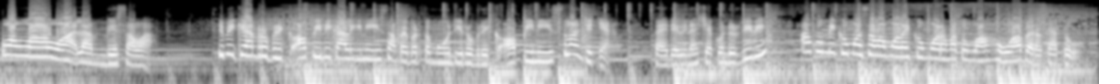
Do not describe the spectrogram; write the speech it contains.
Wallahu a'lam bisawab. Demikian rubrik opini kali ini. Sampai bertemu di rubrik opini selanjutnya. Saya Dewi Nasya kundur diri. Assalamualaikum warahmatullahi wabarakatuh.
